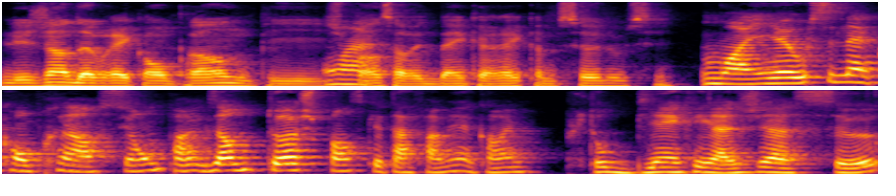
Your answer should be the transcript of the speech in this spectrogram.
les gens devraient comprendre, puis je Ouais. pense que ça va être bien correct comme ça là aussi. Ouais, il y a aussi de l'incompréhension. Par exemple, toi, je pense que ta famille a quand même plutôt bien réagi à ça.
